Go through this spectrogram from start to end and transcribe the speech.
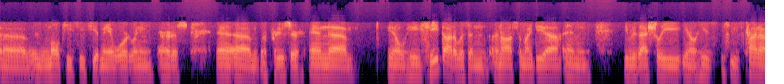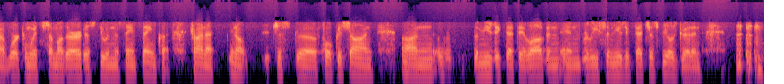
uh, multi CCMA award winning artist, uh, um, a producer, and um, you know he he thought it was an an awesome idea, and he was actually you know he's he's kind of working with some other artists doing the same thing, trying to you know just uh, focus on on the music that they love and and release some music that just feels good and.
